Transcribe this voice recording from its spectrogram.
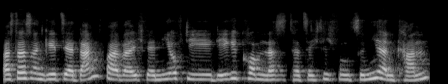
was das angeht, sehr dankbar, weil ich wäre nie auf die Idee gekommen, dass es tatsächlich funktionieren kann.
